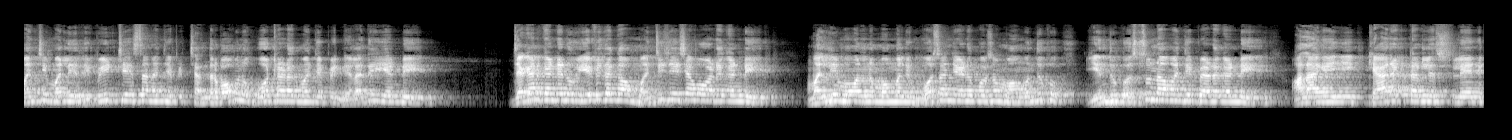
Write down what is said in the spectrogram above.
మంచి మళ్ళీ రిపీట్ చేస్తానని చెప్పి చంద్రబాబును ఓట్లాడకమని చెప్పి నిలదీయండి. జగన్ కంటే నువ్వు ఏ విధంగా మంచి చేసావో అడగండి. మళ్ళీ మమ్మల్ని మమ్మల్ని మోసం చేయడం కోసం మా ముందుకు ఎందుకు వస్తున్నావు అని చెప్పి అడగండి. అలాగే ఈ క్యారెక్టర్లెస్ లేని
